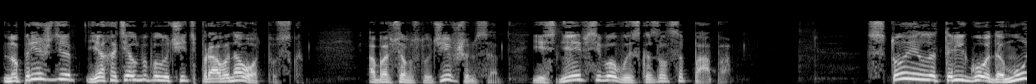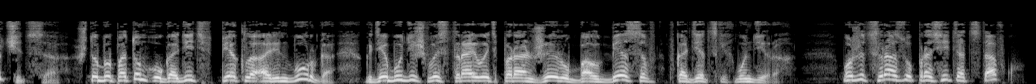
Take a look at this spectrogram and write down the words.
Но прежде я хотел бы получить право на отпуск. Обо всем случившемся яснее всего высказался папа. Стоило три года мучиться, чтобы потом угодить в пекло Оренбурга, где будешь выстраивать по ранжиру балбесов в кадетских мундирах. Может, сразу просить отставку?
